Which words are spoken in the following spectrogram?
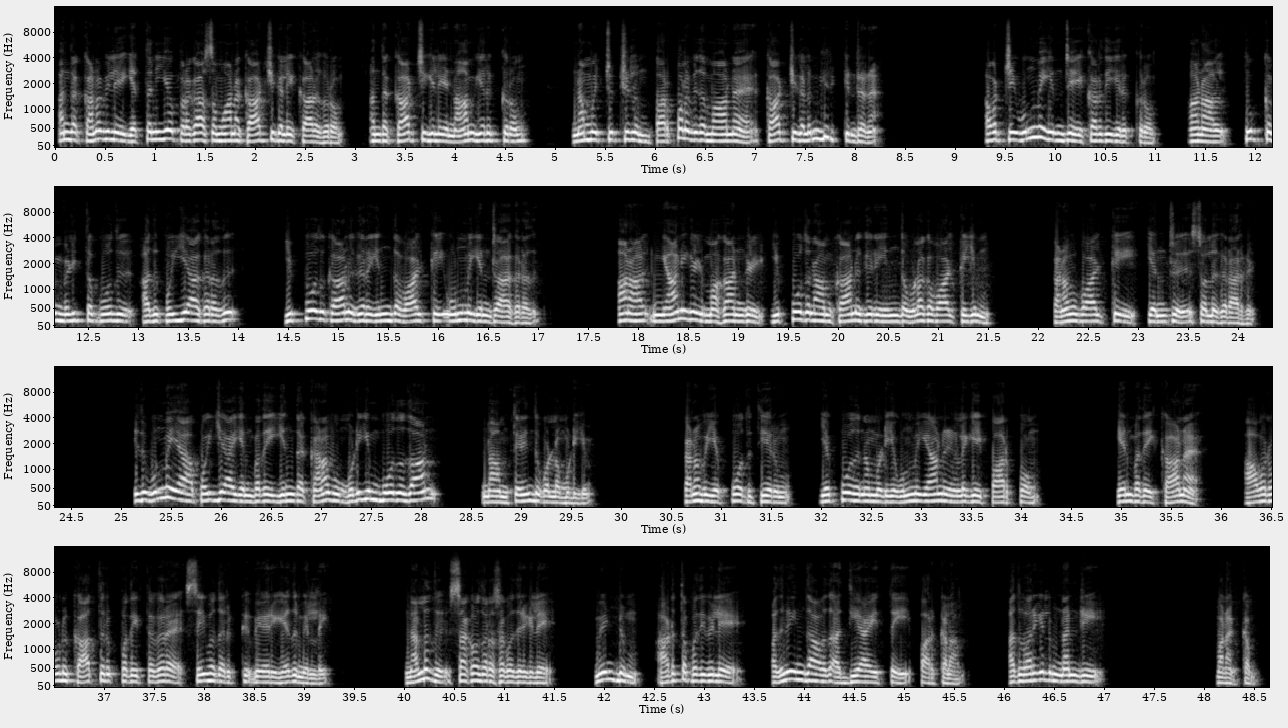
அந்த கனவிலே எத்தனையோ பிரகாசமான காட்சிகளை காணுகிறோம். அந்த காட்சியிலே நாம் இருக்கிறோம். நம்மை சுற்றிலும் பற்பல விதமான காட்சிகளும் இருக்கின்றன. அவற்றை உண்மை என்றே கருதியிருக்கிறோம். ஆனால் தூக்கம் வெளித்தபோது அது பொய்யாகிறது. இப்போது காணுகிற இந்த வாழ்க்கை உண்மை என்றாகிறது. ஆனால் ஞானிகள் மகான்கள் இப்போது நாம் காணுகிற இந்த உலக வாழ்க்கையும் கனவு வாழ்க்கை என்று சொல்லுகிறார்கள். இது உண்மையா பொய்யா என்பதை இந்த கனவு முடியும் போதுதான் நாம் தெரிந்து கொள்ள முடியும். கனவு எப்போது தீரும்? எப்போது நம்முடைய உண்மையான நிலையை பார்ப்போம் என்பதை காண அவரோடு காத்திருப்பதைத் தவிர செய்வதற்கு வேறு ஏதும் இல்லை நல்லது சகோதர சகோதரிகளே மீண்டும் அடுத்த பதிவிலே பதினைந்தாவது அத்தியாயத்தை பார்க்கலாம். அதுவரையிலும் நன்றி வணக்கம்.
